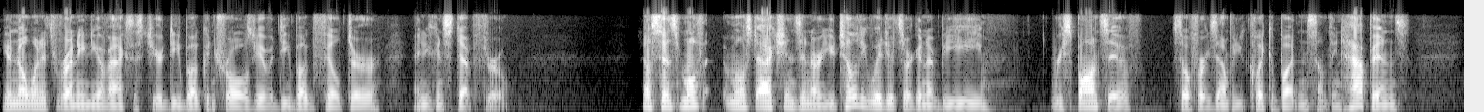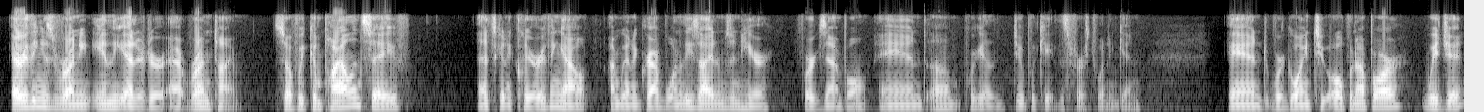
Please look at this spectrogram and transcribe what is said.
you know when it's running, you have access to your debug controls, you have a debug filter, and you can step through. Now, since most, most actions in our utility widgets are going to be responsive, so for example, you click a button, something happens, everything is running in the editor at runtime. So if we compile and save, that's going to clear everything out. I'm going to grab one of these items in here, for example, and um, we're going to duplicate this first one again. And we're going to open up our widget.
